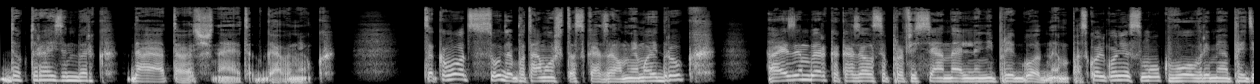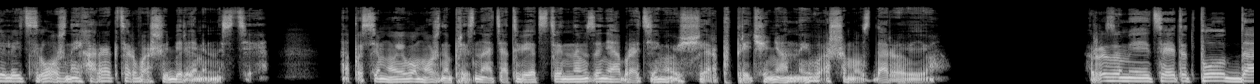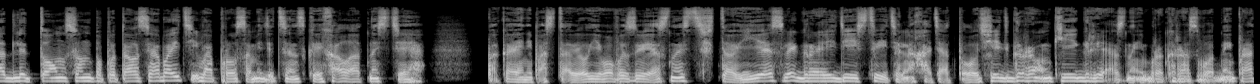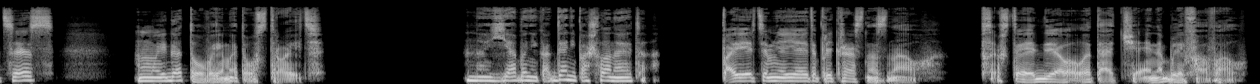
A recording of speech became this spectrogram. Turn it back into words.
Доктор Айзенберг. Да, точно, этот говнюк. Так вот, судя по тому, что сказал мне мой друг, Айзенберг оказался профессионально непригодным, поскольку не смог вовремя определить сложный характер вашей беременности а посему его можно признать ответственным за необратимый ущерб, причиненный вашему здоровью. Разумеется, этот плут Дадли Томпсон попытался обойти вопрос о медицинской халатности, пока я не поставил его в известность, что если Грей действительно хотят получить громкий и грязный бракоразводный процесс, мы готовы им это устроить. Но я бы никогда не пошла на это. Поверьте мне, я это прекрасно знал. Все, что я делал, это отчаянно блефовал.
